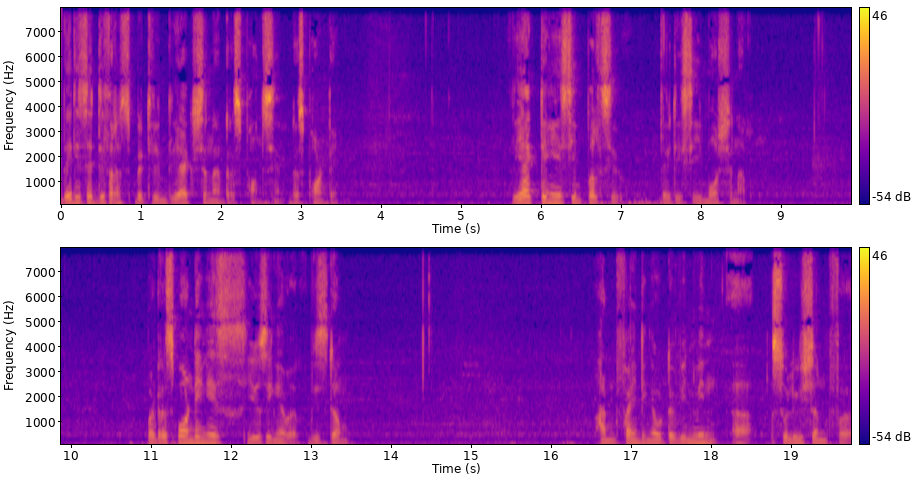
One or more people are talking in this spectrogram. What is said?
There is a difference between reaction and responding. responding. Reacting is impulsive, that is emotional. But responding is using our wisdom and finding out a win win uh, solution for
